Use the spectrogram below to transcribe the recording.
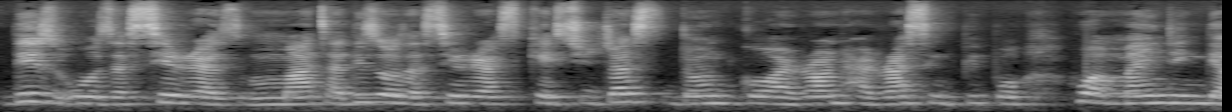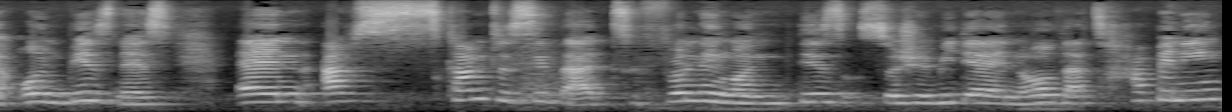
this was a serious matter. This was a serious case. You just don't go around harassing people who are minding their own business. And i've come to see that following on this social media and all that's happening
